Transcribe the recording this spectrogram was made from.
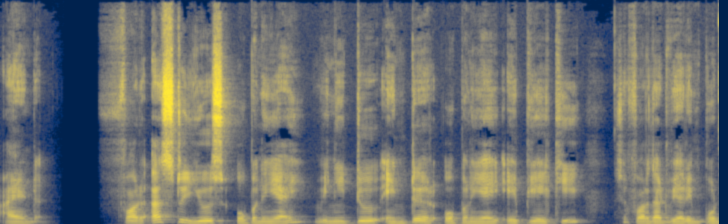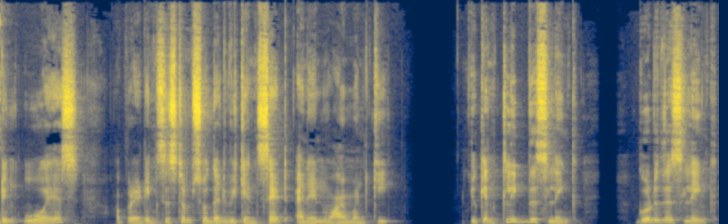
and for us to use OpenAI we need to enter OpenAI API key so for that we are importing OS operating system so that we can set an environment key you can click this link go to this link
